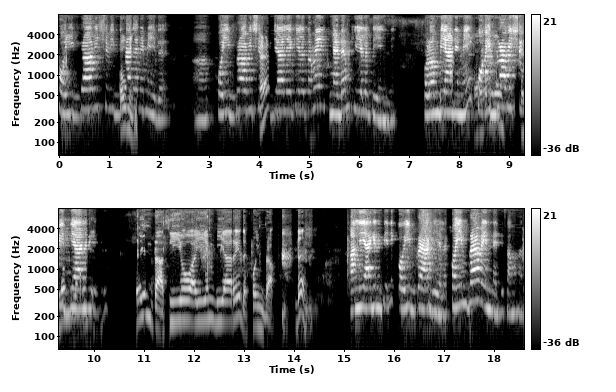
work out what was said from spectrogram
කොයිබ්‍රා විශ්වවිද්‍යාලය නෙමේද? කොයිබ්‍රා විශ්වවිද්‍යාලය කියලා තමයි මැඩම් කියලා තියෙන්නේ. කොළොම්බියා නෙමේ කොයිබ්‍රා විශ්වවිද්‍යාලය කොයිම්බ්‍රා COIMBRAද කොයිම්බ්‍රා ද? මම ලියාගෙන තියෙන්නේ කොයිබ්‍රා කියලා. කොයිම්බ්‍රා වෙන්නේ නැති සමහර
